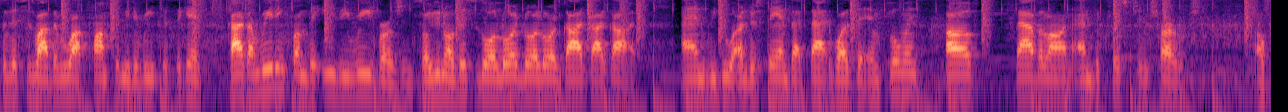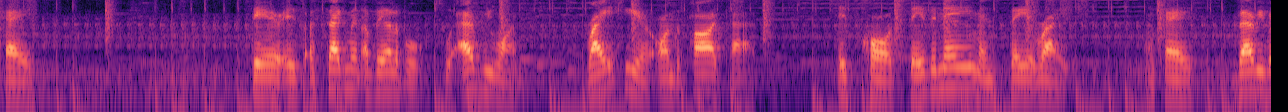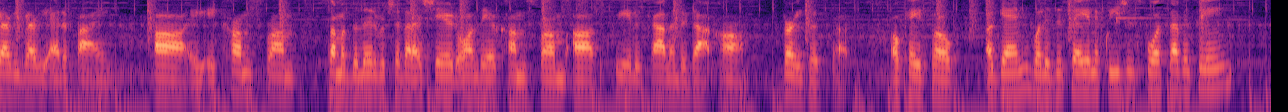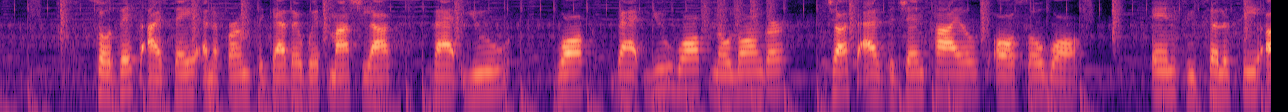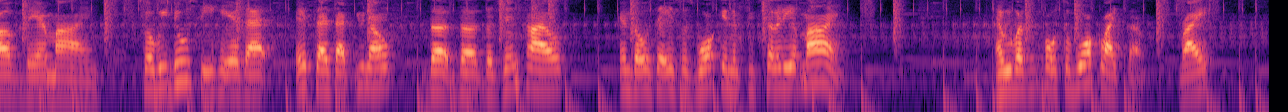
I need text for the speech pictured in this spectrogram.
So this is why the Ruach prompted me to read this again. Guys, I'm reading from the easy read version. So you know this is all Lord, Lord, Lord, God, God, God. And we do understand that that was the influence of Babylon and the Christian church. Okay? There is a segment available to everyone right here on the podcast. It's called Say the Name and Say It Right. Okay? Very, very, very edifying. Uh, it, it comes from some of the literature that I shared on there comes from uh, thecreatorscalendar.com. Very good stuff. Okay, so again, what does it say in Ephesians 4:17? So this I say and affirm together with Mashiach that you walk that you walk no longer just as the Gentiles also walk in futility of their mind. So we do see here that it says that you know the the the Gentiles in those days was walking in futility of mind. And we wasn't supposed to walk like them, right?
